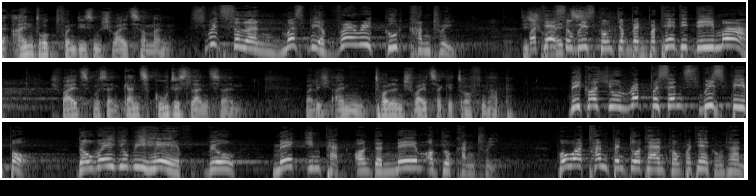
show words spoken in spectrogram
beeindruckt von diesem Schweizer Mann. Switzerland must be a very good country Die ประเทศ Schweiz- สวิสคงจะเป็นประเทศที่ดีมาก Schweiz muss ein ganz gutes Land sein, weil ich einen tollen Schweizer getroffen habe. because you represent Swiss people the way you behave will make impact on the name of your country เพราะว่าท่านเป็นตัวแทนของประเทศของท่าน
